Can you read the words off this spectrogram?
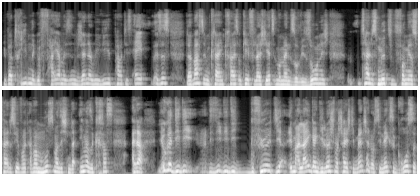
übertriebene Gefeier mit diesen Gender Reveal Partys. Ey, es ist, da macht es im kleinen Kreis, okay, vielleicht jetzt im Moment sowieso nicht. Teilt es mit, von mir aus feiert es, wie ihr wollt, aber muss man sich denn da immer so krass, Alter, Junge, die, die, die, die, die gefühlt, die im Alleingang, die löschen wahrscheinlich die Menschheit aus. Die nächste große,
